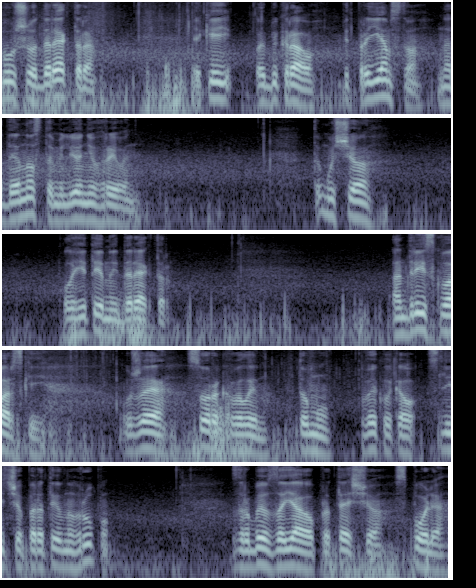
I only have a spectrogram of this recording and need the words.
бувшого директора, який обікрав підприємство на 90 мільйонів гривень. Тому що легітимний директор Андрій Скварський уже 40 хвилин тому викликав слідчо-оперативну групу, зробив заяву про те, що з поля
